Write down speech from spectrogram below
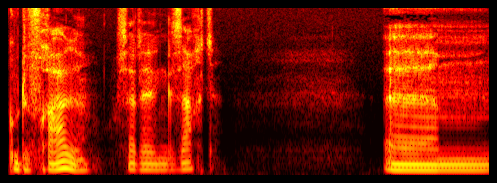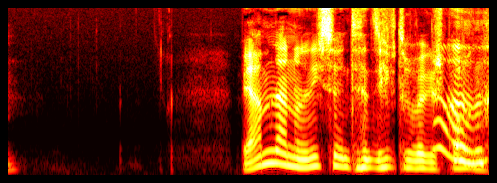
Gute Frage. Was hat er denn gesagt? Ähm, wir haben da noch nicht so intensiv drüber gesprochen.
